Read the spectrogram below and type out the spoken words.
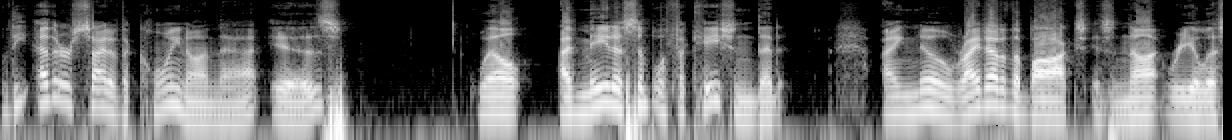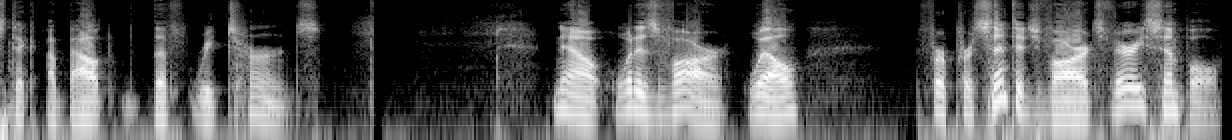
The other side of the coin on that is, well, I've made a simplification that I know right out of the box is not realistic about the returns. Now, what is VAR? Well, for percentage VAR, it's very simple.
